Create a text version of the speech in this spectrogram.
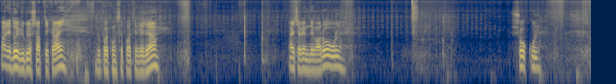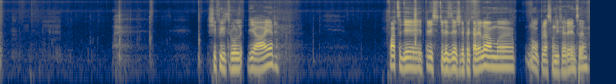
Are 2,7 cai, după cum se poate vedea. Aici avem demaroul, șocul. Și filtrul de aer. Față de 310 pe care l-am, nu prea sunt diferențe.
